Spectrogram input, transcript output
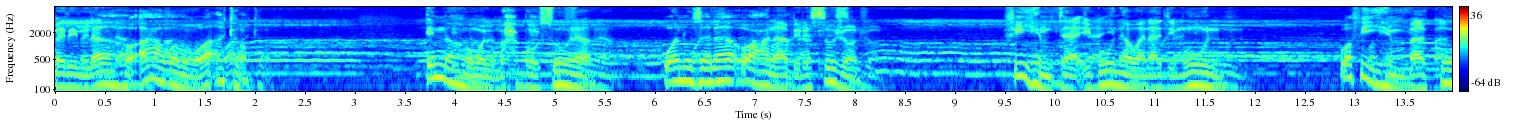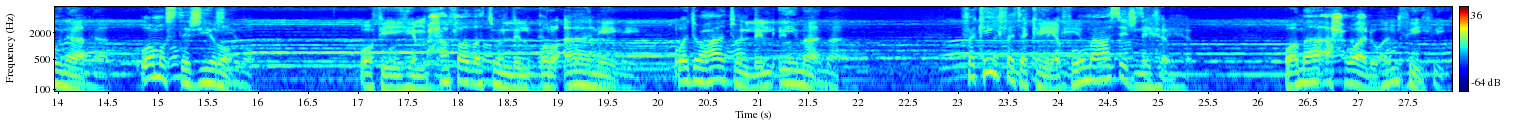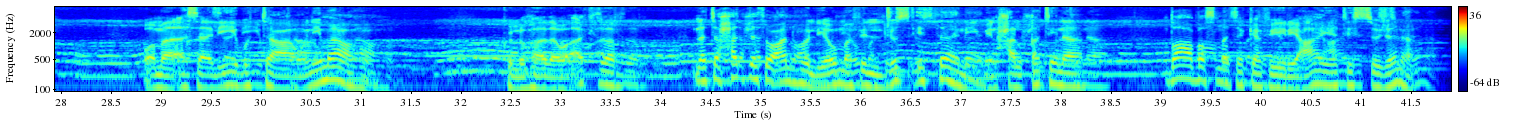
بل الله أعظم وأكرم. إنهم المحبوسون ونزلاء عنابر السجن. فيهم تائبون ونادمون. وفيهم باكون ومستجيرون وفيهم حفظة للقرآن ودعاة للإيمان. فكيف تكيفوا مع سجنهم؟ وما أحوالهم فيه؟ وما أساليب التعاون معهم؟ كل هذا وأكثر نتحدث عنه اليوم في الجزء الثاني من حلقتنا ضع بصمتك في رعاية السجناء.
